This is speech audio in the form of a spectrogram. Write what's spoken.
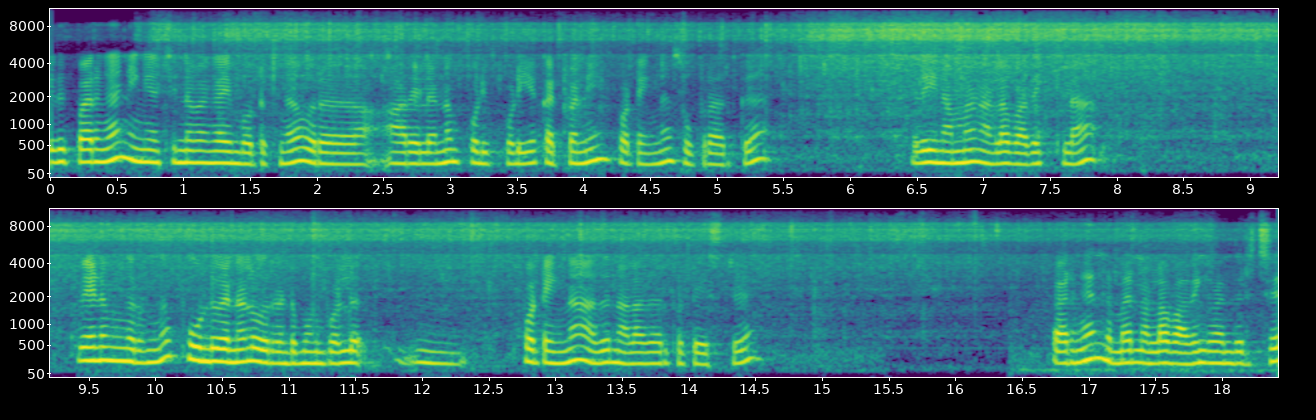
இதுக்கு பாருங்கள் நீங்கள் சின்ன வெங்காயம் போட்டுக்கோங்க. ஒரு ஆறு இல்லைன்னா பொடி பொடியாக கட் பண்ணி போட்டிங்கன்னா சூப்பராக இருக்குது இதையும் நம்ம நல்லா வதக்கலாம். வேணுங்கிறவங்க பூண்டு வேணாலும் ஒரு ரெண்டு மூணு பல் போட்டிங்கன்னா அது நல்லா தான் இருக்கும் டேஸ்ட்டு பாருங்கள் இந்த மாதிரி நல்லா வதங்கி வந்துருச்சு.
